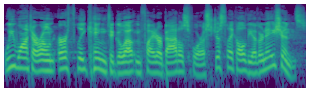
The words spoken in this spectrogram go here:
we want our own earthly king to go out and fight our battles for us, just like all the other nations.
